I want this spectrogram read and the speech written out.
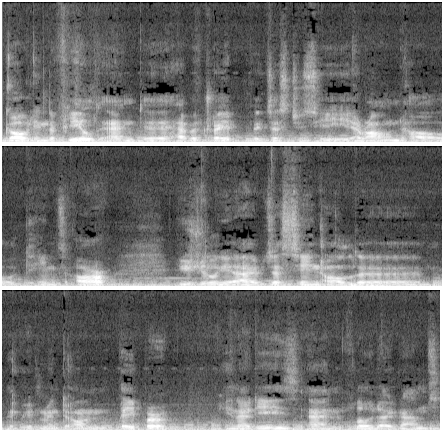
go out in the field and uh, have a trip just to see around how things are. Usually I've just seen all the equipment on paper in IDs and flow diagrams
